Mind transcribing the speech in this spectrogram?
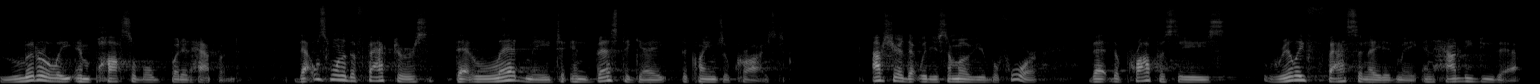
Literally impossible, but it happened. That was one of the factors that led me to investigate the claims of Christ. I've shared that with you, some of you before, that the prophecies really fascinated me. And how did he do that?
